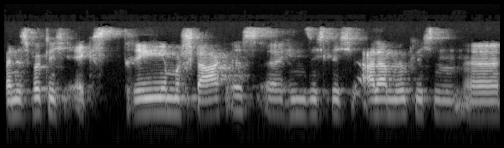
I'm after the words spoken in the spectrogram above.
wenn es wirklich extrem stark ist äh, hinsichtlich aller möglichen äh,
